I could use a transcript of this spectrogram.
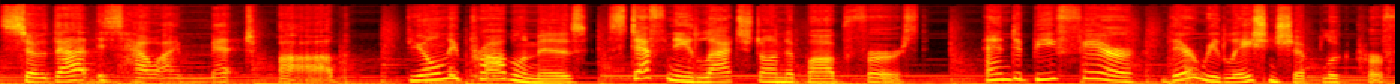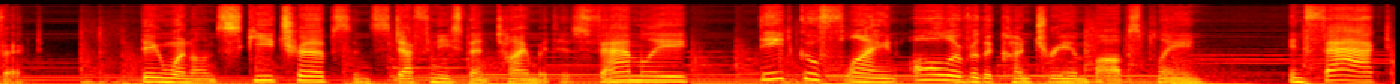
So that is how I met Bob. The only problem is Stephanie latched onto Bob first. And to be fair, their relationship looked perfect. They went on ski trips and Stephanie spent time with his family. They'd go flying all over the country in Bob's plane. In fact,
